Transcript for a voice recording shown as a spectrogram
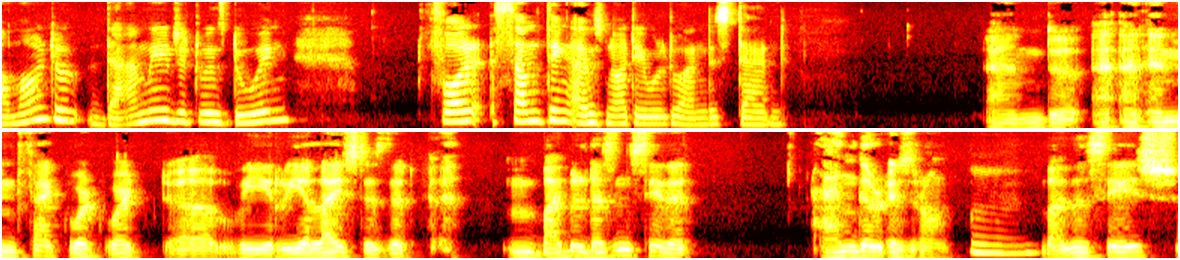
amount of damage it was doing for something i was not able to understand. And uh, and, and in fact what what uh, we realized is that mm, bible doesn't say that anger is wrong. Bible says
